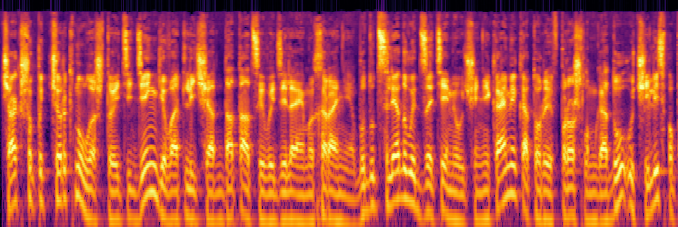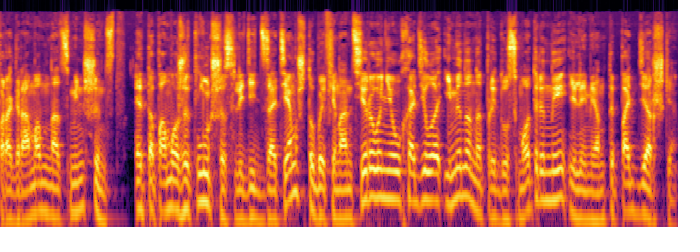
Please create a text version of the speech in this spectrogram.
Чакша подчеркнула, что эти деньги, в отличие от дотаций, выделяемых ранее, будут следовать за теми учениками, которые в прошлом году учились по программам нацменьшинств. Это поможет лучше следить за тем, чтобы финансирование уходило именно на предусмотренные элементы поддержки.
